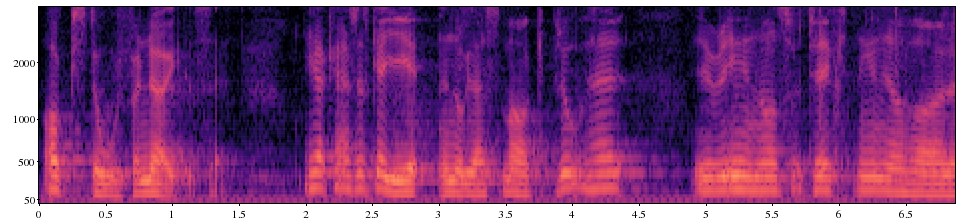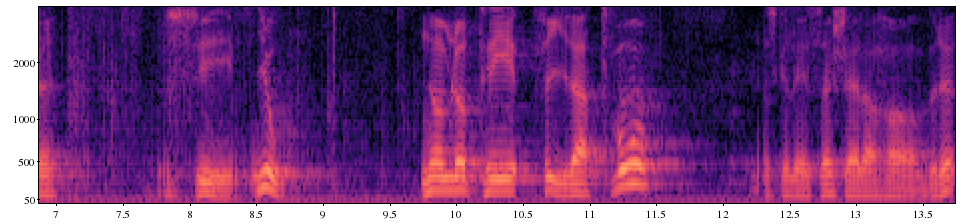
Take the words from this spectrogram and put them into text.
och stor förnöjelse. Jag kanske ska ge några smakprov här ur innehållsförteckningen. Jag har... Eh, se. Jo, nummer 342. Jag ska läsa Skära havre,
